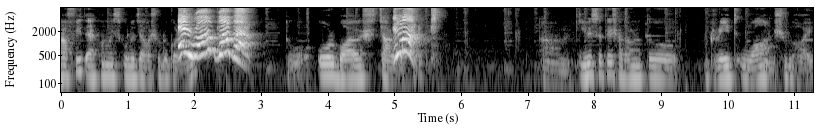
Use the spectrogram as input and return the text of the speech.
রাফিদ এখনও স্কুলে যাওয়া শুরু করে. তো ওর বয়স চার ইউএসএতে সাধারণত গ্রেড ওয়ান শুরু হয়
